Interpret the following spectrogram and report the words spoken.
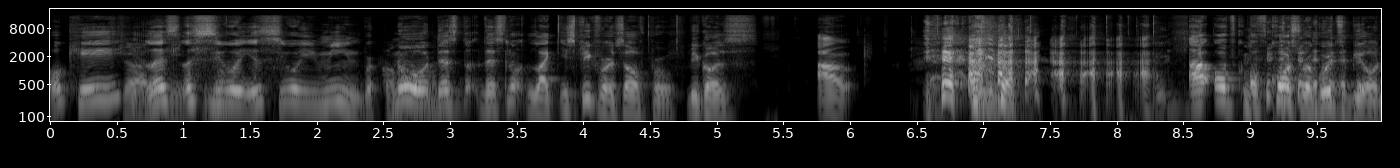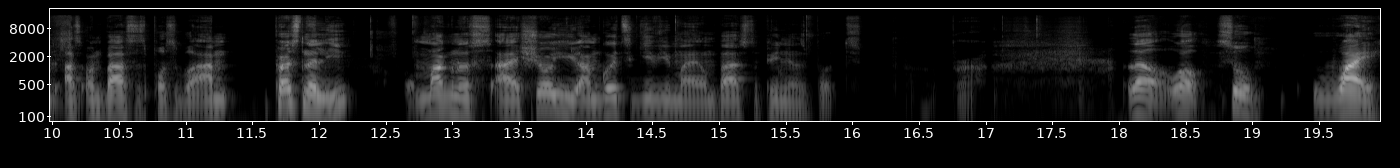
Okay, Sure, let's let's see know? what you see what you mean, bro. Come No, on. there's no- there's not like you speak for yourself, bro. Because I, I of of course we're going to be as unbiased as possible. I'm personally, Magnus. I assure you, I'm going to give you my unbiased opinions, but, bro, well, well, so why?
